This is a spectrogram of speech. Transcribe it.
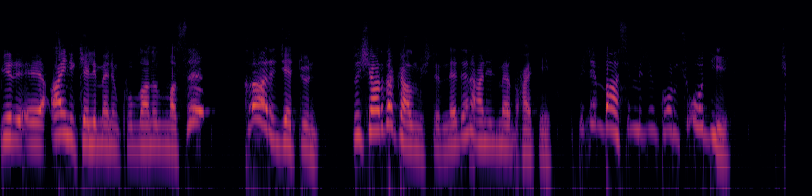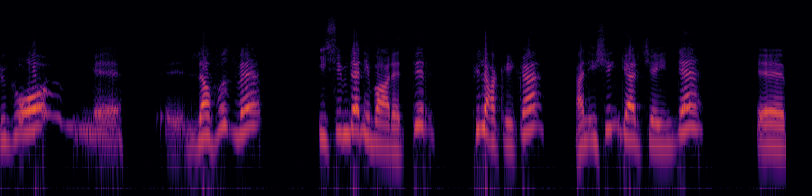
bir e, aynı kelimenin kullanılması haricetün dışarıda kalmıştır. Neden? Anil mebhati. Bizim bahsimizin konusu o değil. Çünkü o e, e, lafız ve isimden ibarettir. Fil hakika yani işin gerçeğinde e,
